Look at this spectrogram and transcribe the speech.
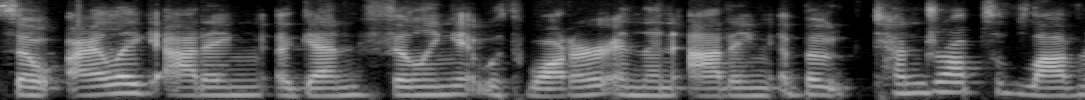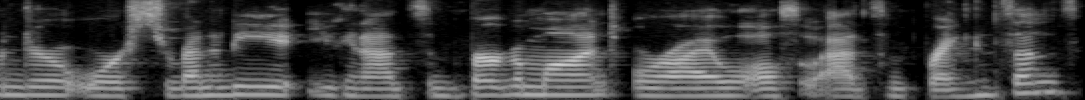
So I like adding, again, filling it with water and then adding about 10 drops of lavender or serenity. You can add some bergamot or I will also add some frankincense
